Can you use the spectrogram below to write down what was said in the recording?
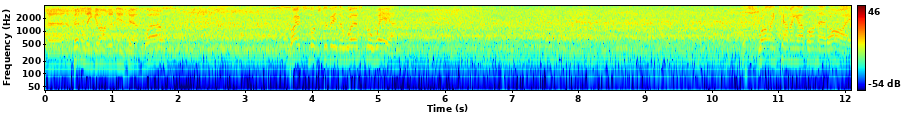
uh, a penalty gone to New South Wales. Roach looks to be the worst for wear. The swelling coming up on that eye.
